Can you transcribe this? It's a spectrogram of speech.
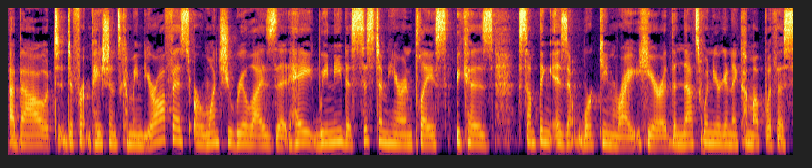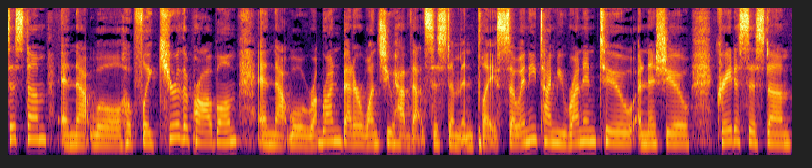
about different patients coming to your office, or once you realize that, hey, we need a system here in place because something isn't working right here, then that's when you're going to come up with a system and that will hopefully cure the problem and that will run better once you have that system in place. So anytime you run into an issue, create a system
